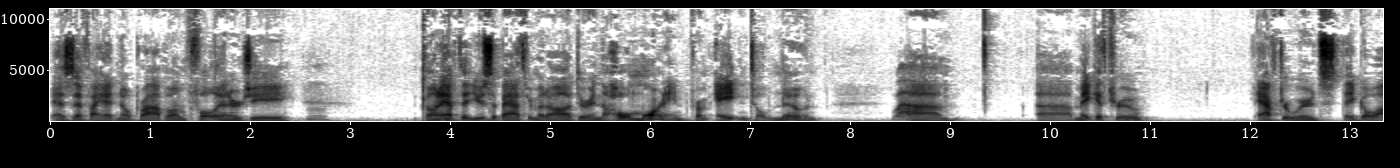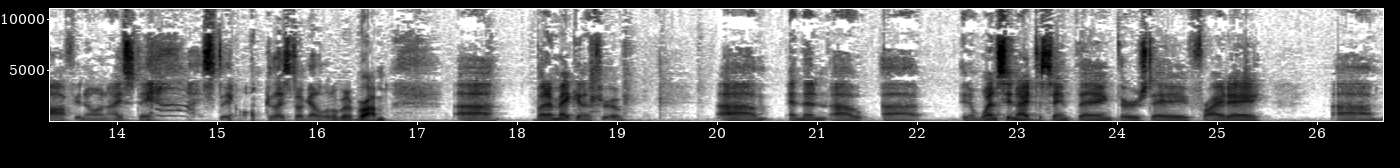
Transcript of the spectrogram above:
as if I had no problem, full energy. Don't have to use the bathroom at all during the whole morning from eight until noon. Wow. Um, uh, make it through. Afterwards, they go off, you know, and I stay. I stay home because I still got a little bit of problem. Uh, but I'm making it through. Um, and then, uh, uh, you know, Wednesday night the same thing. Thursday, Friday, um,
